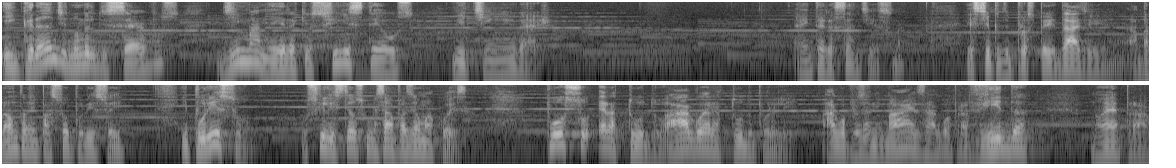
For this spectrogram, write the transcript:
e grande número de servos, de maneira que os filisteus lhe tinham inveja. É interessante isso, né? Esse tipo de prosperidade. Abraão também passou por isso aí. E por isso, os filisteus começaram a fazer uma coisa. Poço era tudo, água era tudo por ali. Água para os animais, água para a vida, não é? Para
